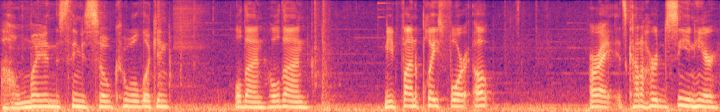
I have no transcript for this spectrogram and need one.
Oh man, this thing is so cool looking. Hold on, hold on. Need to find a place for it. Oh. Alright, it's kind of hard to see in here.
